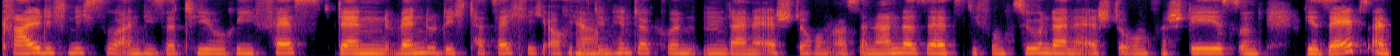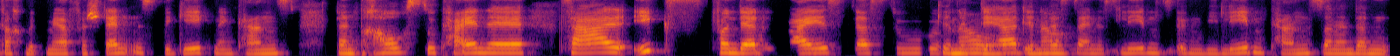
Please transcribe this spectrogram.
krall dich nicht so an dieser Theorie fest, denn wenn du dich tatsächlich auch ja. mit den Hintergründen deiner Essstörung auseinandersetzt, die Funktion deiner Essstörung verstehst und dir selbst einfach mit mehr Verständnis begegnen kannst, dann brauchst du keine Zahl X, von der du weißt, dass du genau, mit der den genau. Rest deines Lebens irgendwie leben kannst, sondern dann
